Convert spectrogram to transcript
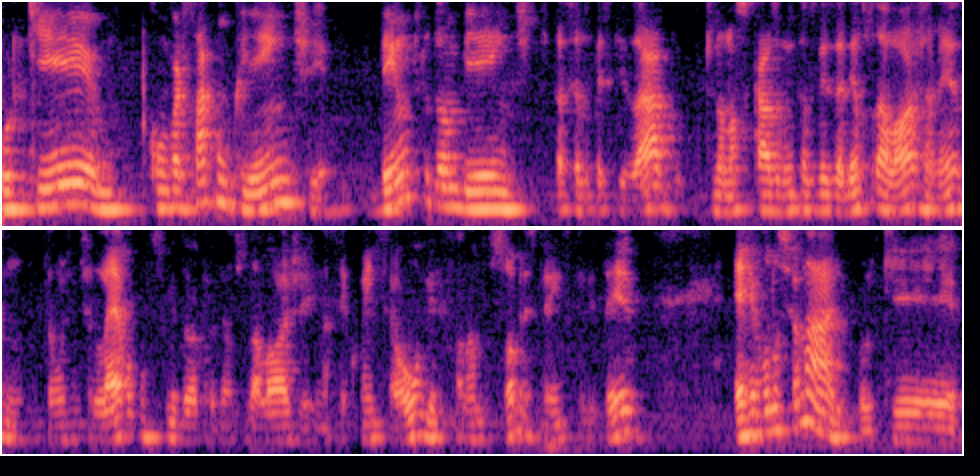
Porque conversar com o cliente dentro do ambiente que está sendo pesquisado, que no nosso caso muitas vezes é dentro da loja mesmo, então a gente leva o consumidor para dentro da loja e na sequência ouve ele falando sobre a experiência que ele teve, é revolucionário, porque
